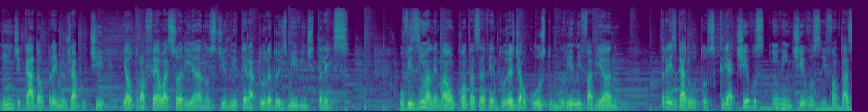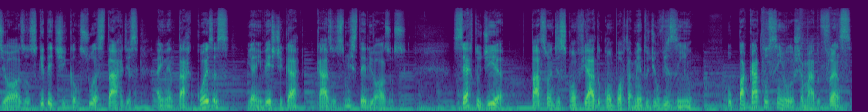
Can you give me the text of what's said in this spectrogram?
e indicado ao Prêmio Jabuti e ao Troféu Açorianos de Literatura 2023. O vizinho alemão conta as aventuras de Augusto, Murilo e Fabiano, três garotos criativos, inventivos e fantasiosos que dedicam suas tardes a inventar coisas e a investigar casos misteriosos. Certo dia, passam a desconfiar do comportamento de um vizinho, o pacato senhor chamado Franz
